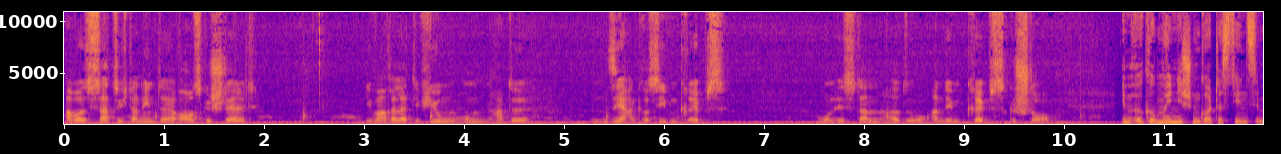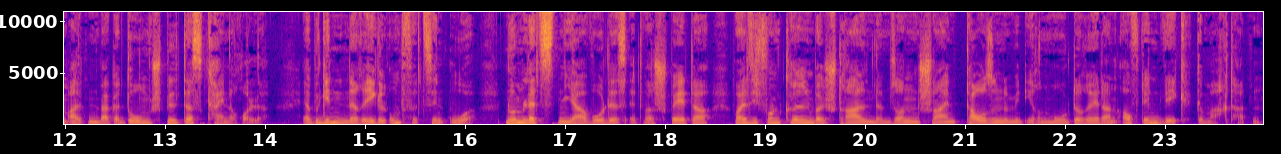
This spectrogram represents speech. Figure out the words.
Aber es hat sich dann hinterher herausgestellt, die war relativ jung und hatte einen sehr aggressiven Krebs und ist dann also an dem Krebs gestorben. Im ökumenischen Gottesdienst im Altenberger Dom spielt das keine Rolle. Er beginnt in der Regel um 14 Uhr. Nur im letzten Jahr wurde es etwas später, weil sich von Köln bei strahlendem Sonnenschein Tausende mit ihren Motorrädern auf den Weg gemacht hatten.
